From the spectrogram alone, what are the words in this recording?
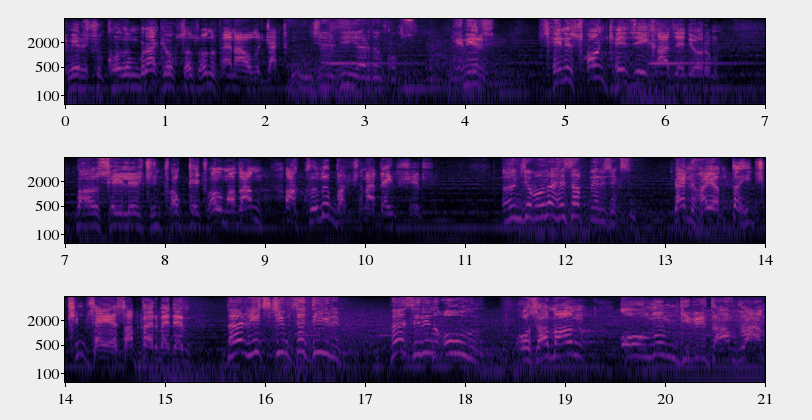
Emir şu kolun bırak yoksa sonu fena olacak. İnceldiği yerden kopsun. Emir, seni son kez ikaz ediyorum. Bazı şeyler için çok geç olmadan aklını başına devşir. Önce bana hesap vereceksin. Ben hayatta hiç kimseye hesap vermedim. Ben hiç kimse değilim. Ben senin oğlun. O zaman oğlum gibi davran.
